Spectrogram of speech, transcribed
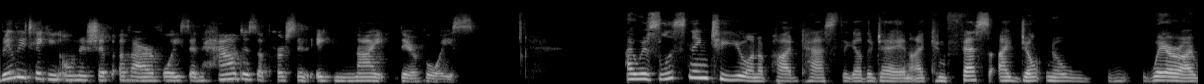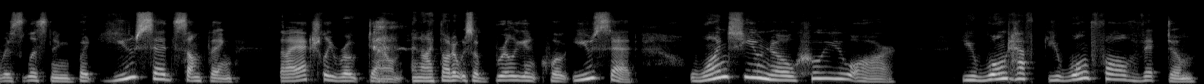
really taking ownership of our voice and how does a person ignite their voice? I was listening to you on a podcast the other day, and I confess I don't know where I was listening, but you said something that I actually wrote down, and I thought it was a brilliant quote. You said, once you know who you are, you won't have you won't fall victim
